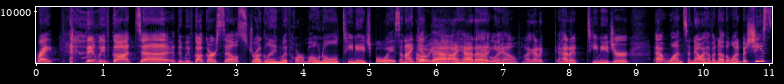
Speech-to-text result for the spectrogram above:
Right. then we've got uh then we've got Garcelle struggling with hormonal teenage boys. And I get Oh, that. yeah. I had Oh, a, totally. you know, I got a had a teenager at once and now I have another one, but she's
